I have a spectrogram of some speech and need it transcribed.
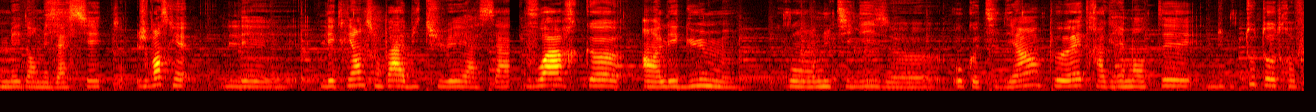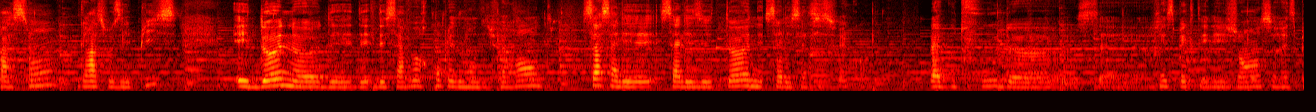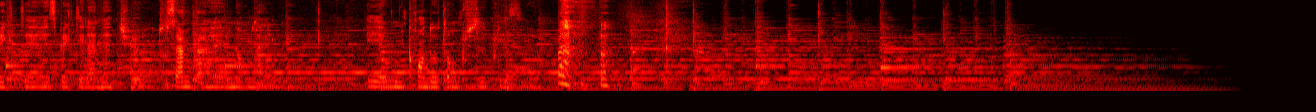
mets dans mes assiettes. Je pense que les, clients ne sont pas habitués à ça. Voir qu'un légume qu'on utilise euh, au quotidien peut être agrémenté d'une toute autre façon grâce aux épices et donne euh, des, saveurs complètement différentes. Ça, les, étonne et ça les satisfait. La good food, euh, c'est respecter les gens, se respecter, respecter la nature. Tout ça me paraît normal. Et on y prend d'autant plus de plaisir.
